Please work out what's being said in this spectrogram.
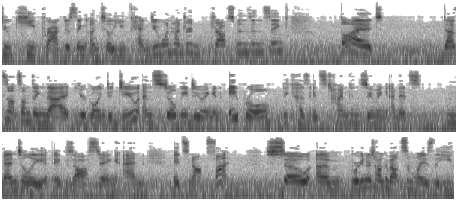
to keep practicing until you can do 100 drop spins in sync. But that's not something that you're going to do and still be doing in April because it's time consuming and it's mentally exhausting and it's not fun. So, um, we're going to talk about some ways that you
